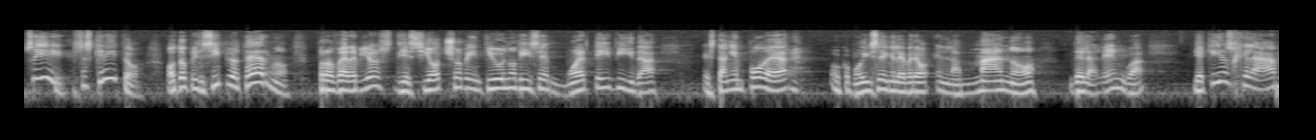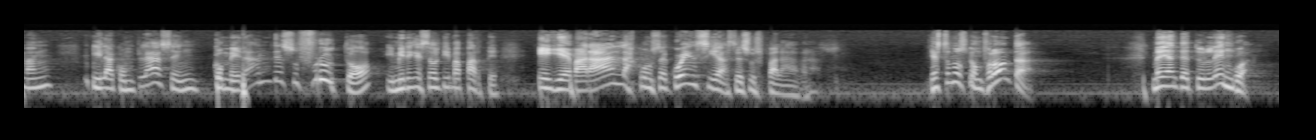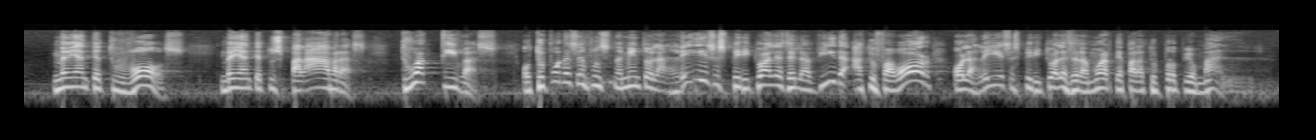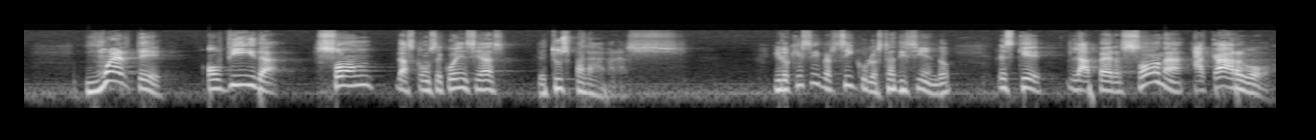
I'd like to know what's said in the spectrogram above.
Sí, está escrito. Otro principio eterno. Proverbios 18, 21 dice, muerte y vida están en poder, o como dice en el hebreo, en la mano de la lengua. Y aquellos que la aman y la complacen comerán de su fruto, y miren esta última parte, y llevarán las consecuencias de sus palabras. Y esto nos confronta. Mediante tu lengua, mediante tu voz, mediante tus palabras, tú activas o tú pones en funcionamiento las leyes espirituales de la vida a tu favor o las leyes espirituales de la muerte para tu propio mal. Muerte o vida son las consecuencias de tus palabras. Y lo que ese versículo está diciendo es que la persona a cargo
